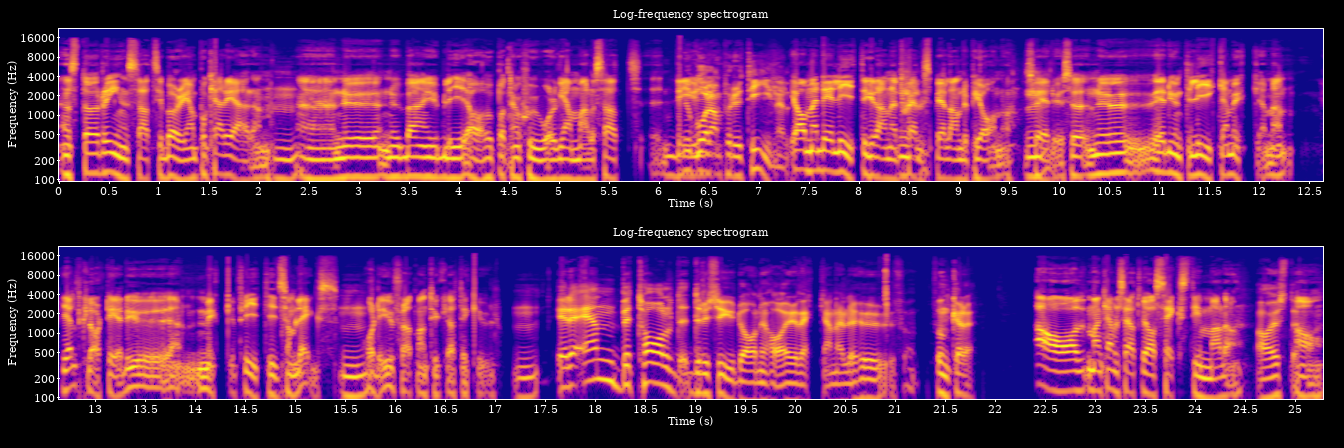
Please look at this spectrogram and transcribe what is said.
en större insats i början på karriären. Eh, nu, nu börjar han ju bli ja, uppåt en sju år gammal. Så att Nu går han på rutin eller? Ja, men det är lite grann ett självspelande piano. Så är det ju. Så nu är det ju inte lika mycket, men helt klart är det ju mycket fritid som läggs. Och det är ju för att man tycker att det är kul. Mm. Är det en betald dressyrdag ni har i veckan, eller hur fun- funkar det? Ja, man kan väl säga att vi har sex timmar då. Ja, just det. Ja,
